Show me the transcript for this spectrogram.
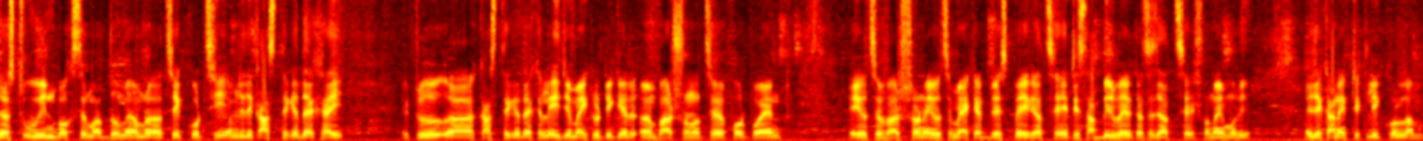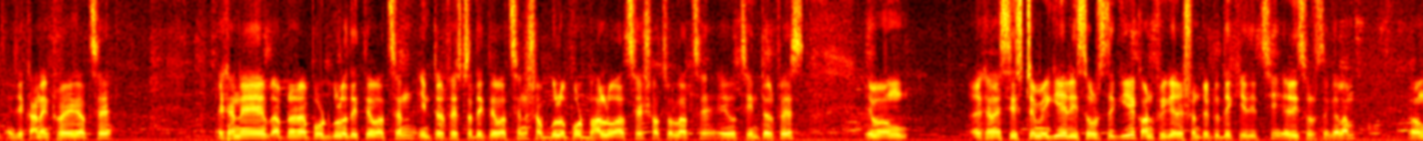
জাস্ট উইন বক্সের মাধ্যমে আমরা চেক করছি। আমি যদি কাছ থেকে দেখাই, একটু কাছ থেকে দেখালে এই যে মাইক্রোটিকের ভার্সন হচ্ছে ফোর পয়েন্ট এই হচ্ছে ভার্সন এই হচ্ছে ম্যাক অ্যাড্রেস পেয়ে গেছে। এটি সাব্বির ভাইয়ের কাছে যাচ্ছে, সোনাইমুড়ি। এই যে কানেক্টে ক্লিক করলাম, এই যে কানেক্ট হয়ে গেছে। এখানে আপনারা পোর্টগুলো দেখতে পাচ্ছেন ইন্টারফেসটা দেখতে পাচ্ছেন, সবগুলো পোর্ট ভালো আছে, সচল আছে, এই হচ্ছে ইন্টারফেস এবং এখানে সিস্টেমে গিয়ে রিসোর্সে গিয়ে কনফিগারেশনটা একটু দেখিয়ে দিচ্ছি রিসোর্সে গেলাম। এবং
